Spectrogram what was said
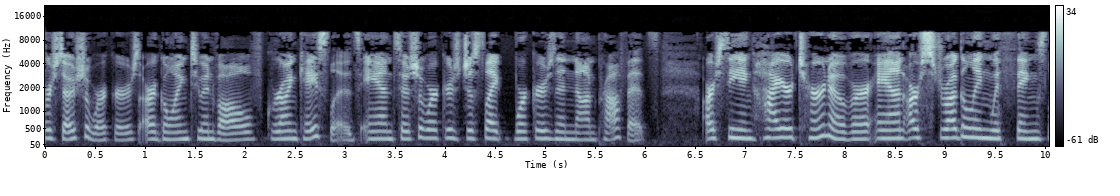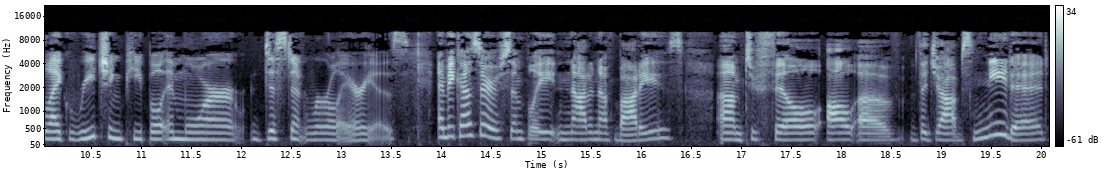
for social workers are going to involve growing caseloads and social workers, just like workers in nonprofits, are seeing higher turnover and are struggling with things like reaching people in more distant rural areas. And because there are simply not enough bodies um, to fill all of the jobs needed,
